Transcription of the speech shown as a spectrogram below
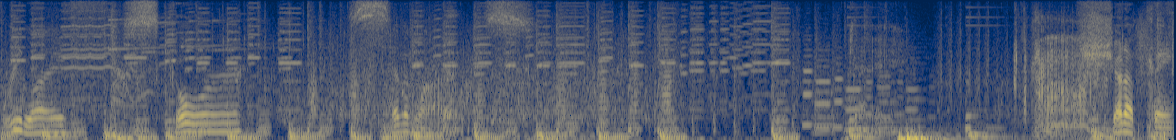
Three life. Score. Seven lives. Okay. Shut up, thing.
